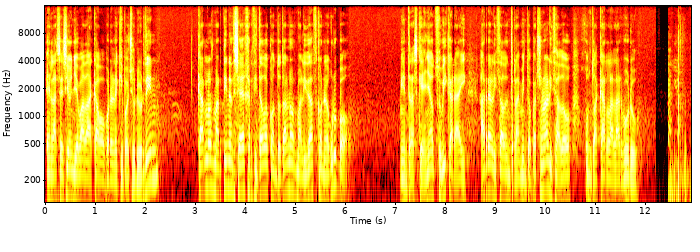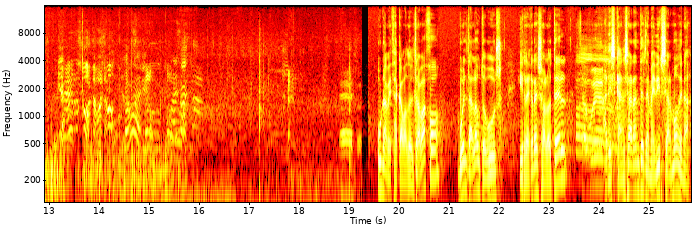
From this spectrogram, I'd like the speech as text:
En la sesión llevada a cabo por el equipo Churiurdín, Carlos Martínez se ha ejercitado con total normalidad con el grupo, mientras que Eñaut Zubicaray ha realizado entrenamiento personalizado junto a Carla Larburu. Una vez acabado el trabajo, vuelta al autobús y regreso al hotel a descansar antes de medirse al Módena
